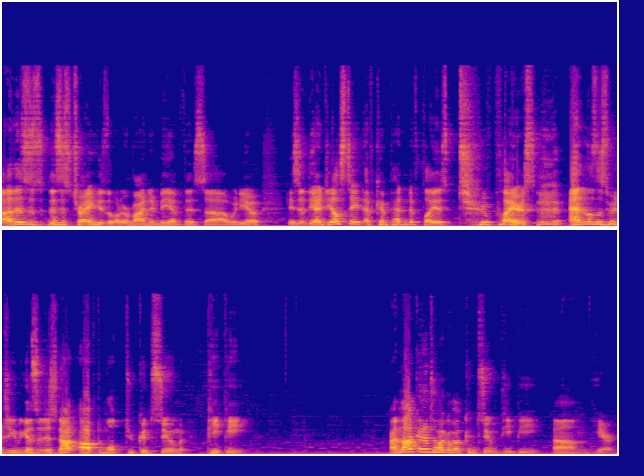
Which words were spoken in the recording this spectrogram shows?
Uh, this is this is Trey. He's the one who reminded me of this uh, video. He said the ideal state of competitive play is two players endlessly switching because it is not optimal to consume PP. I'm not going to talk about consume PP um, here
